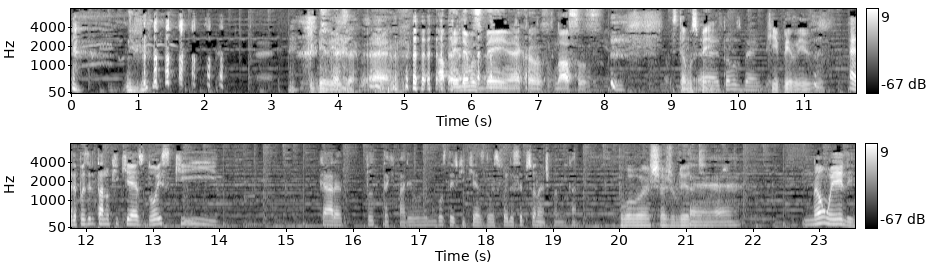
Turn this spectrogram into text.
que beleza. É, aprendemos bem, né, com os nossos... Estamos bem. É, estamos bem. Que beleza. É, depois ele tá no Kick-Ass 2 que... Cara, puta que pariu, eu não gostei de Kick-Ass 2, foi decepcionante pra mim, cara. Poxa, Julieta. É... Não ele,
